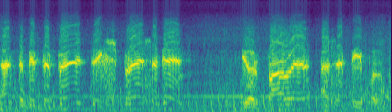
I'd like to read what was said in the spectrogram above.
and to be prepared to express again your power as a people.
